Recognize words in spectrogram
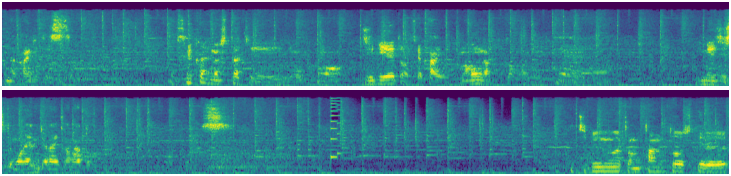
こんな感じです。世界の人たちにもこの GBA の世界をこの音楽とともに、えー、イメージしてもらえるんじゃないかなと。思ってます自分はその担当してる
